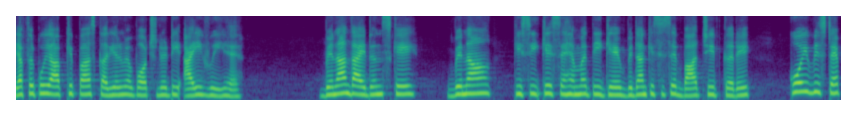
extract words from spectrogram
या फिर कोई आपके पास करियर में अपॉर्चुनिटी आई हुई है। बिना गाइडेंस के, बिना किसी के सहमति के, बिना किसी से बातचीत करे, कोई भी स्टेप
